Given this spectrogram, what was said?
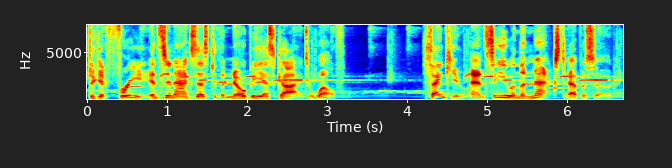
to get free instant access to the No BS Guide to Wealth. Thank you, and see you in the next episode.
